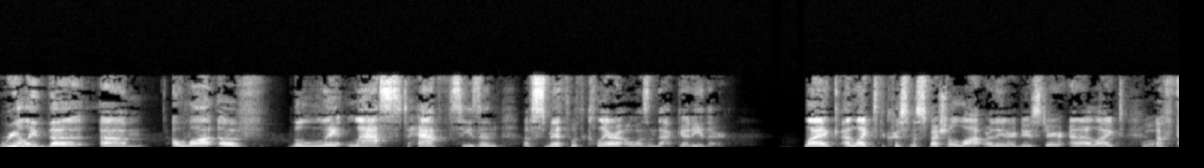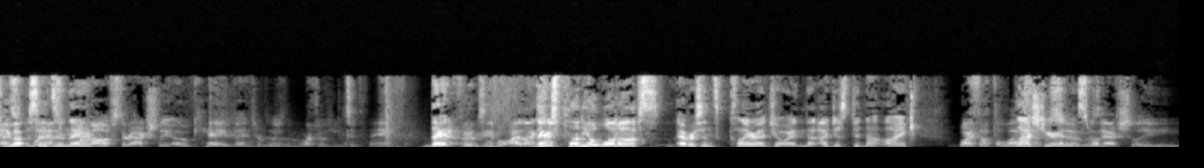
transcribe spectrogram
really the um a lot of the late last half season of smith with clara wasn't that good either like i liked the christmas special a lot where they introduced her and i liked a few as- episodes as in there One-offs, they're actually okay, but in terms of the more cohesive thing, They- for example, I like. there's plenty of one-offs ever since clara joined that i just did not like Well, I thought the last, last year episode and this was one. actually.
